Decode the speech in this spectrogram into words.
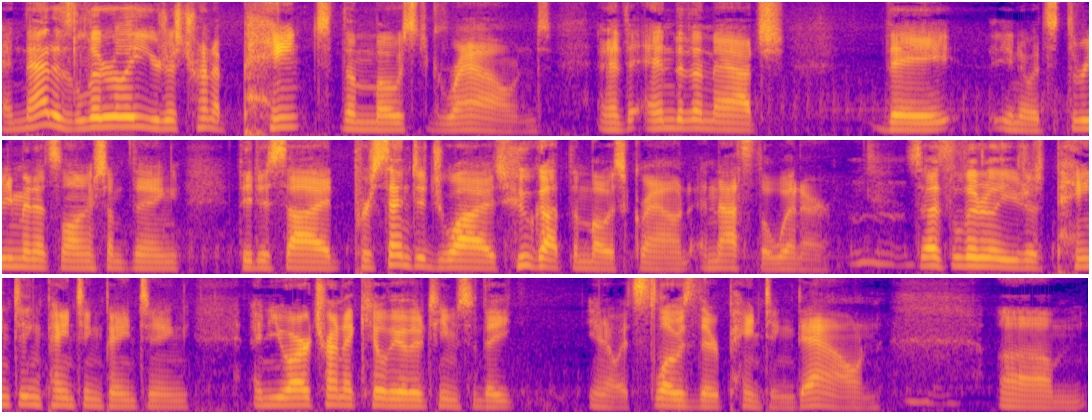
and that is literally you're just trying to paint the most ground, and at the end of the match. They, you know, it's three minutes long or something. They decide percentage wise who got the most ground, and that's the winner. So that's literally you're just painting, painting, painting, and you are trying to kill the other team so they, you know, it slows their painting down. Um,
